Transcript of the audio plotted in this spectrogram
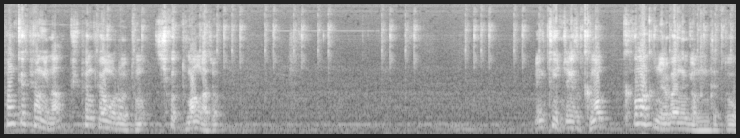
평큐평이나 큐평평으로 도, 치고 도망가죠. 랭톤 입장에서 그만, 그만큼 열받는 게 없는데 또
